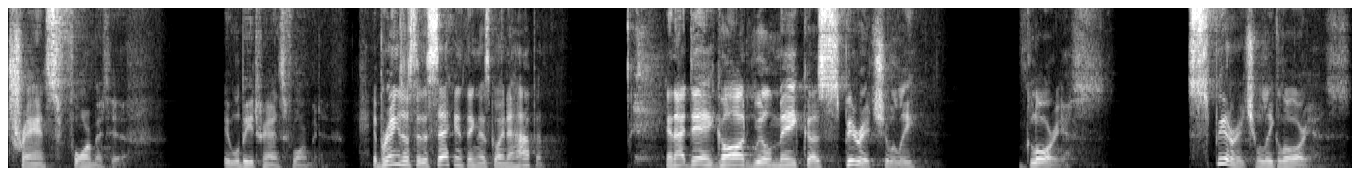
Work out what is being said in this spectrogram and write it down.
transformative. It will be transformative. It brings us to the second thing that's going to happen. In that day, God will make us spiritually glorious. Spiritually glorious.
